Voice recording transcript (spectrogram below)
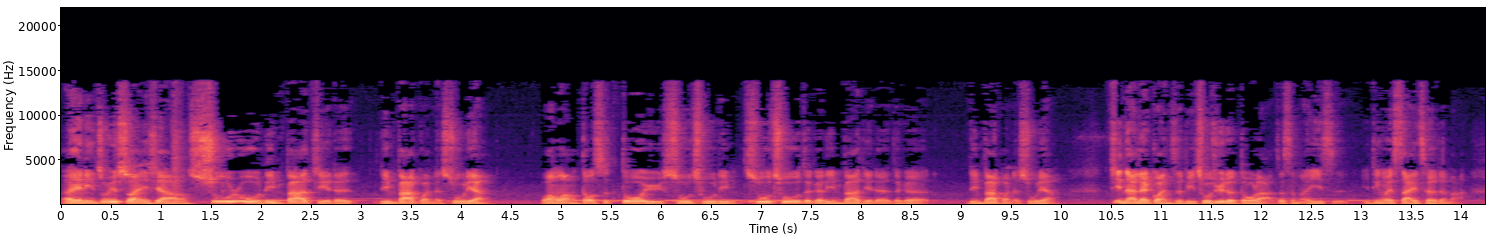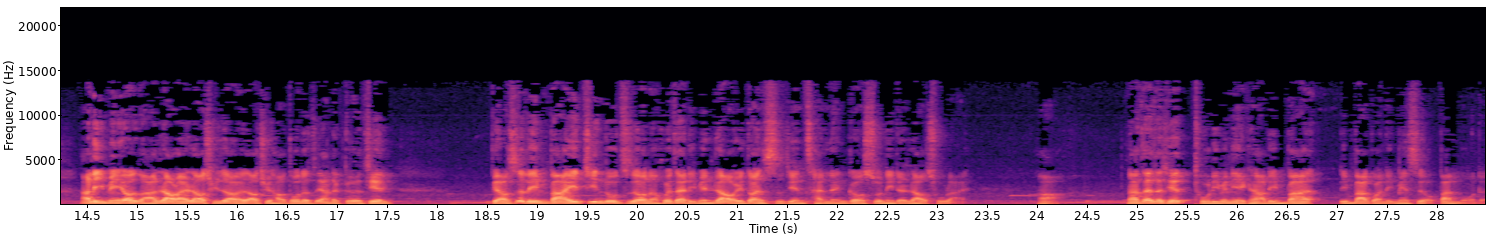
而且你注意算一下啊，输入淋巴结的淋巴管的数量，往往都是多于输出淋输出这个淋巴结的这个淋巴管的数量。进来的管子比出去的多啦，这什么意思？一定会塞车的嘛。它里面又把它绕来绕去，绕来绕去，好多的这样的隔间。表示淋巴液进入之后呢，会在里面绕一段时间才能够顺利的绕出来，啊，那在这些图里面你也看到淋巴淋巴管里面是有瓣膜的，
